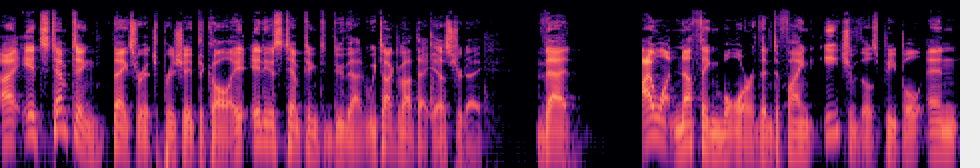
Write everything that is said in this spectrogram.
uh, it's tempting. Thanks, Rich. Appreciate the call. It, it is tempting to do that. We talked about that yesterday. That I want nothing more than to find each of those people and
